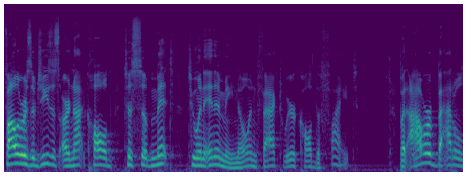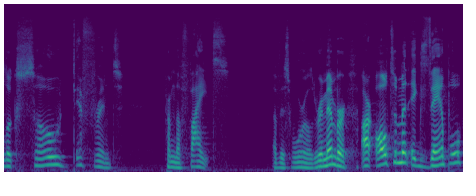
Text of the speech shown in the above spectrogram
Followers of Jesus are not called to submit to an enemy. No, in fact, we are called to fight. But our battle looks so different from the fights of this world. Remember, our ultimate example,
